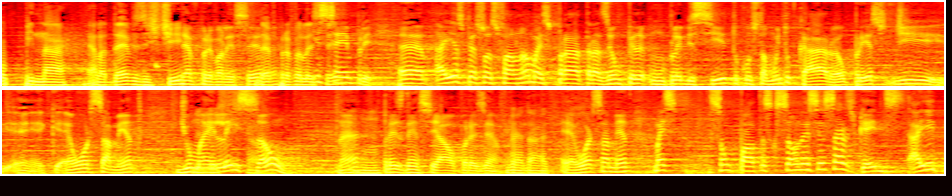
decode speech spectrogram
opinar, ela deve existir. Deve prevalecer. Deve né? prevalecer. E sempre. É, aí as pessoas falam, não, mas para trazer um, um plebiscito custa muito caro. É o preço de. É, é um orçamento de uma eleição. né? Presidencial, por exemplo. Verdade. É o orçamento. Mas são pautas que são necessárias, porque aí, aí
